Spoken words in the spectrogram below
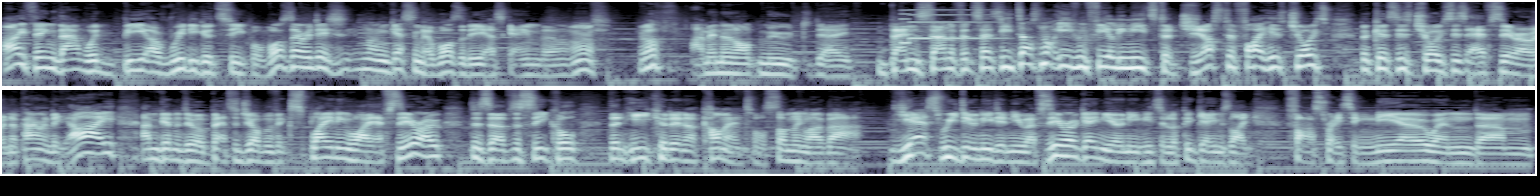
I think that would be a really good sequel. Was there a DS? I'm guessing there was a DS game, but... I'm in an odd mood today. Ben Staniford says he does not even feel he needs to justify his choice because his choice is F-Zero, and apparently I am going to do a better job of explaining why F-Zero deserves a sequel than he could in a comment or something like that. Yes, we do need a new F-Zero game. You only need to look at games like Fast Racing Neo and um,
